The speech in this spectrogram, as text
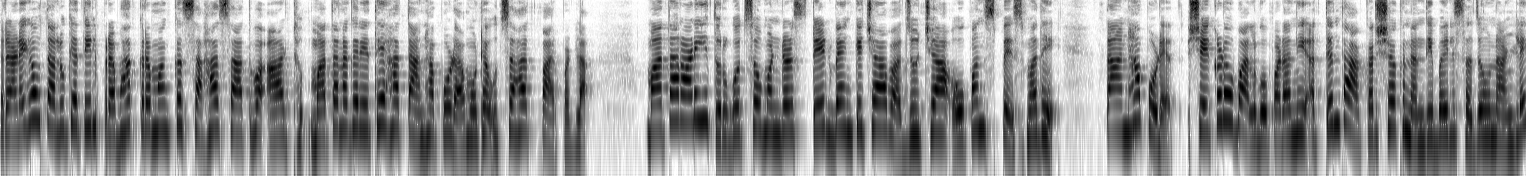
राणेगाव तालुक्यातील प्रभाग क्रमांक सहा सात व आठ मातानगर येथे हा तान्हा पोळा मोठ्या उत्साहात पार पडला. माता राणी दुर्गोत्सव मंडळ स्टेट बँकेच्या बाजूच्या ओपन स्पेसमध्ये तान्हा पोळ्यात शेकडो बालगोपाळांनी अत्यंत आकर्षक नंदीबैल सजवून आणले.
